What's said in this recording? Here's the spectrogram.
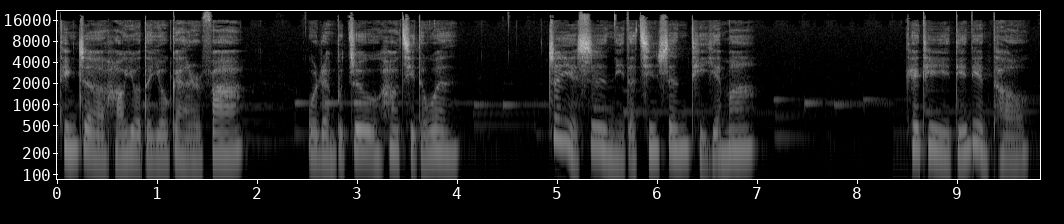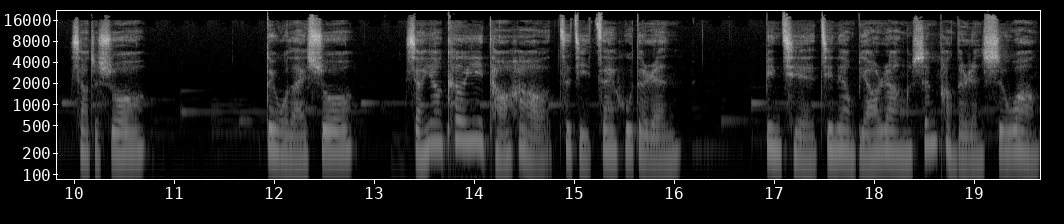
听着好友的有感而发，我忍不住好奇的问：“这也是你的亲身体验吗？”Kitty 点点头，笑着说：“对我来说，想要刻意讨好自己在乎的人，并且尽量不要让身旁的人失望，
